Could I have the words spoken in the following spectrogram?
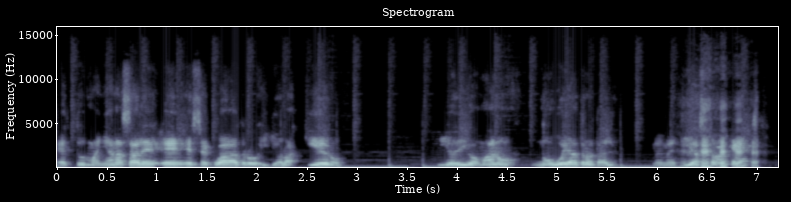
Esto, mañana sale e, S4 y yo las quiero. Y yo digo, mano, no voy a tratar. Me metí a StockX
